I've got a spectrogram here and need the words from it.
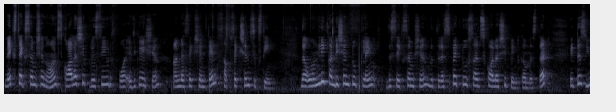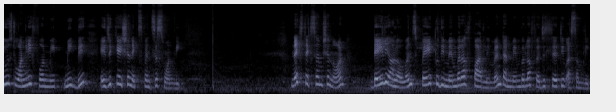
Next exemption on scholarship received for education under section 10 subsection 16. The only condition to claim this exemption with respect to such scholarship income is that it is used only for meet, meet the education expenses only. Next exemption on daily allowance paid to the member of parliament and member of legislative assembly.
